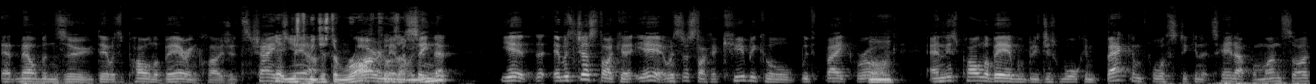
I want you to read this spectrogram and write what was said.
at Melbourne Zoo, there was a polar bear enclosure. It's changed. Yeah, it used to be just a rock I or remember something, seeing didn't that. Yeah, it was just like a yeah, it was just like a cubicle with fake Mm. Rock, and this polar bear would be just walking back and forth, sticking its head up on one side,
